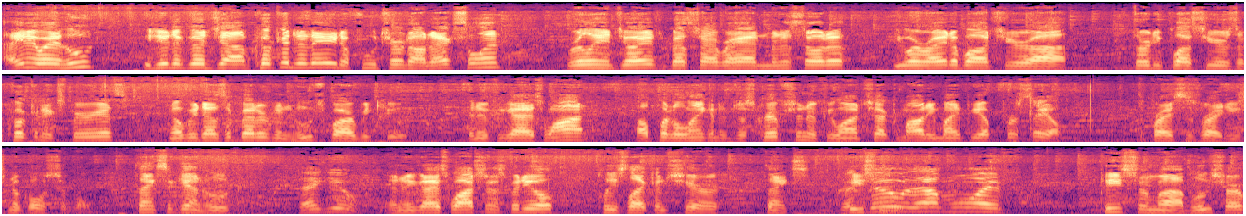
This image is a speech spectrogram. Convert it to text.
Anyway, Hoot, you did a good job cooking today. The food turned out excellent. Really enjoyed it. The best I ever had in Minnesota. You were right about your uh, 30 plus years of cooking experience. Nobody does it better than Hoot's Barbecue. And if you guys want, I'll put a link in the description. If you want to check him out, he might be up for sale. The price is right. He's negotiable. Thanks again, Hoot. Thank you. And you guys watching this video, please like and share. Thanks. Couldn't Peace do it from, without my wife. peace from uh, Blue Sharp.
